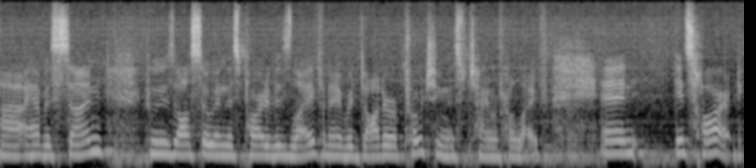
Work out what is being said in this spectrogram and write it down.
Uh, I have a son who's also in this part of his life, and I have a daughter approaching this time of her life. And it's hard.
